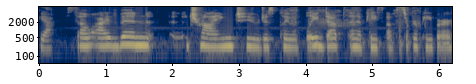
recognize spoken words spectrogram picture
yeah. So I've been trying to just play with blade depth and a piece of sticker paper.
